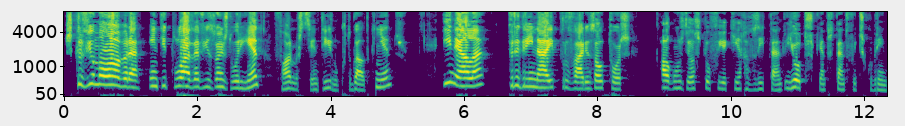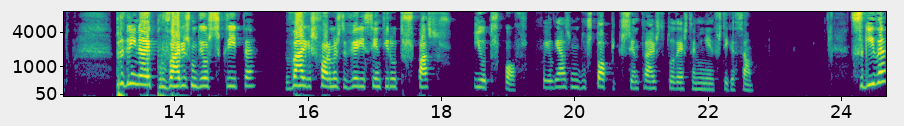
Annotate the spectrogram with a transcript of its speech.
Escrevi uma obra intitulada Visões do Oriente, Formas de Sentir no Portugal de 500, e nela peregrinei por vários autores, alguns deles que eu fui aqui revisitando e outros que, entretanto, fui descobrindo. Peregrinei por vários modelos de escrita, várias formas de ver e sentir outros espaços e outros povos. Foi, aliás, um dos tópicos centrais de toda esta minha investigação. De seguida,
